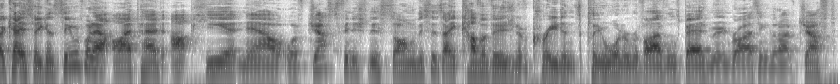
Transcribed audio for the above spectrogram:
Okay, so you can see we've got our iPad up here now. We've just finished this song. This is a cover version of Creedence Clearwater Revival's Bad Moon Rising that I've just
